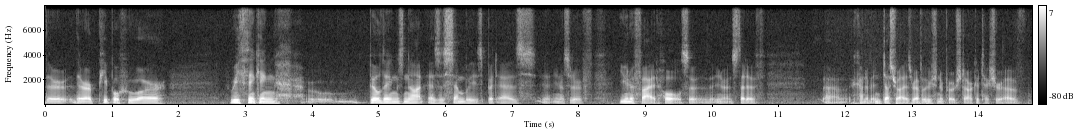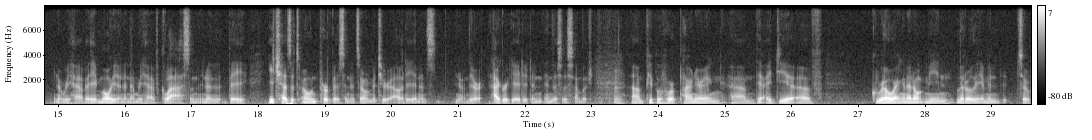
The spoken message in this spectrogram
there there are people who are rethinking buildings not as assemblies but as you know sort of unified wholes. So you know instead of uh, kind of industrialized revolution approach to architecture of you know we have a mullion and then we have glass and you know they each has its own purpose and its own materiality, and it's you know they're aggregated in, in this assemblage. Mm. Um, people who are pioneering um, the idea of growing, and I don't mean literally. I mean so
